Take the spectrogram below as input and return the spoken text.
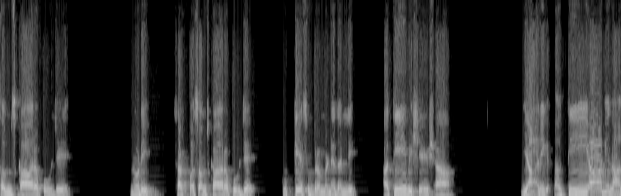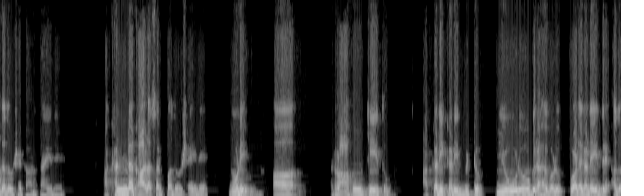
ಸಂಸ್ಕಾರ ಪೂಜೆ. ನೋಡಿ, ಸರ್ಪ ಸಂಸ್ಕಾರ ಪೂಜೆ ಕುಕ್ಕೆ ಸುಬ್ರಹ್ಮಣ್ಯದಲ್ಲಿ ಅತಿ ವಿಶೇಷ. ಯಾರಿಗೆ ಅತಿಯಾಗಿ ನಾಗದೋಷ ಕಾಣ್ತಾ ಇದೆ. ಅಖಂಡ ಕಾಳ ಸರ್ಪ ದೋಷ ಇದೆ. ನೋಡಿ ಆ ರಾಹು ಕೇತು ಆ ಕಡೆ ಈ ಇದ್ಬಿಟ್ಟು ಏಳು ಗ್ರಹಗಳು ಒಳಗಡೆ ಇದ್ರೆ ಅದು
